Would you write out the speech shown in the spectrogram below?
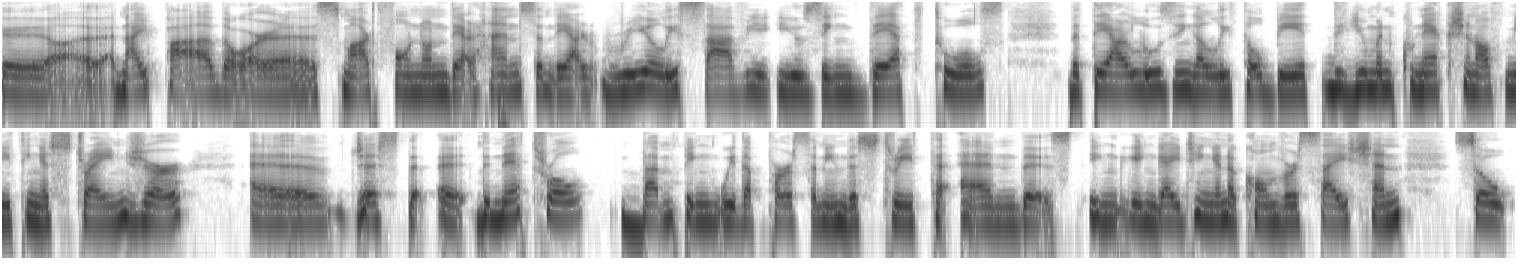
uh, an ipad or a smartphone on their hands and they are really savvy using that tools but they are losing a little bit the human connection of meeting a stranger uh, just uh, the natural bumping with a person in the street and uh, in, engaging in a conversation. So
